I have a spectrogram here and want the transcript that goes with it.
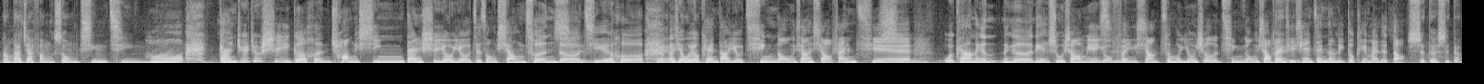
让大家放松心情哦。感觉就是一个很创新，但是又有这种乡村的结合。对，而且我有看到有青农，像小番茄。是。我看到那个那个脸书上面有分享这么优秀的青农小番茄，现在在那里都可以买得到。是的，是的，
